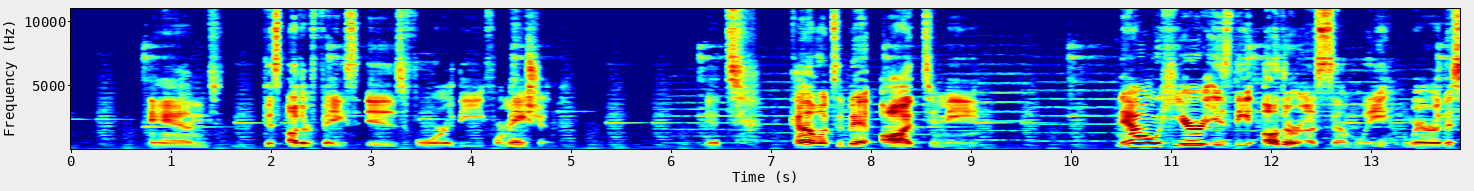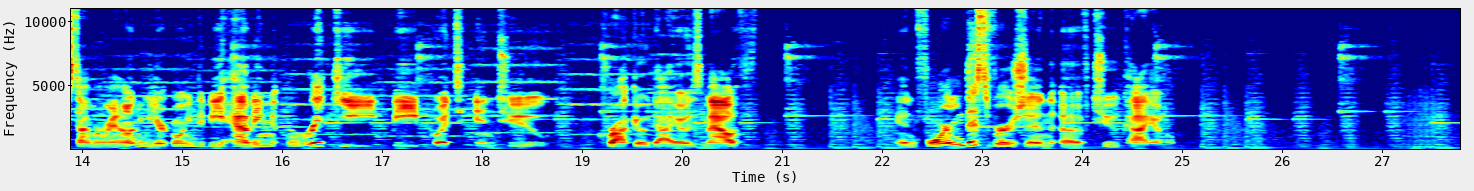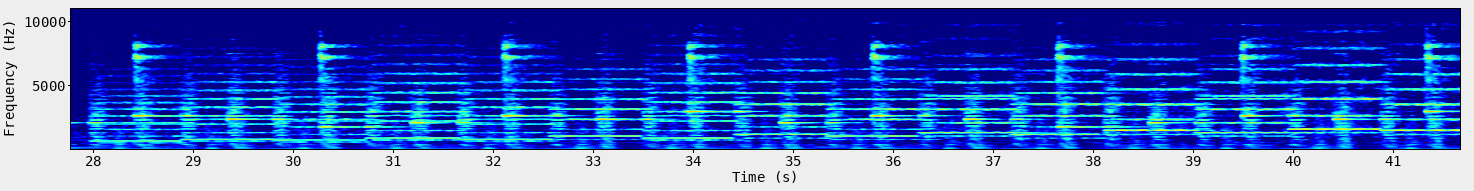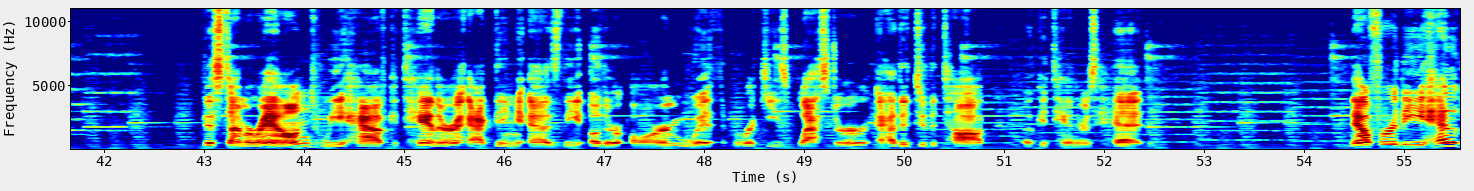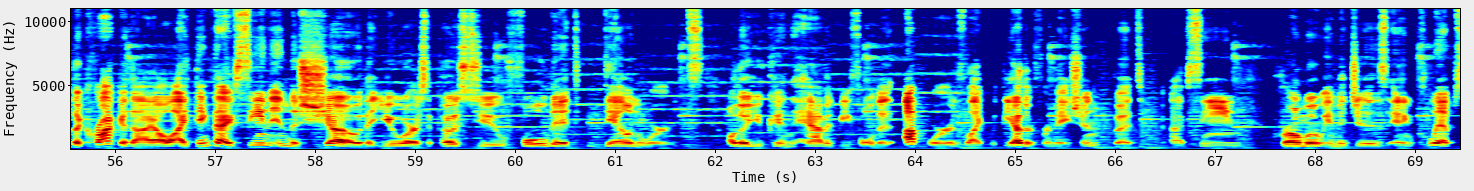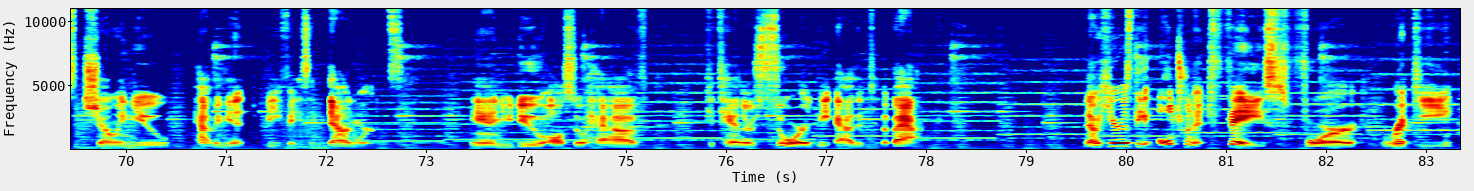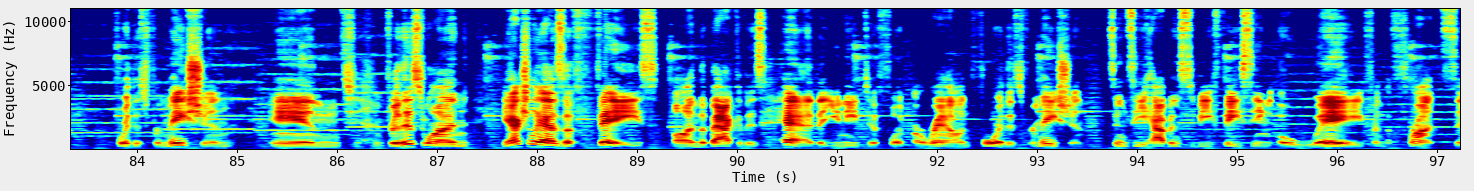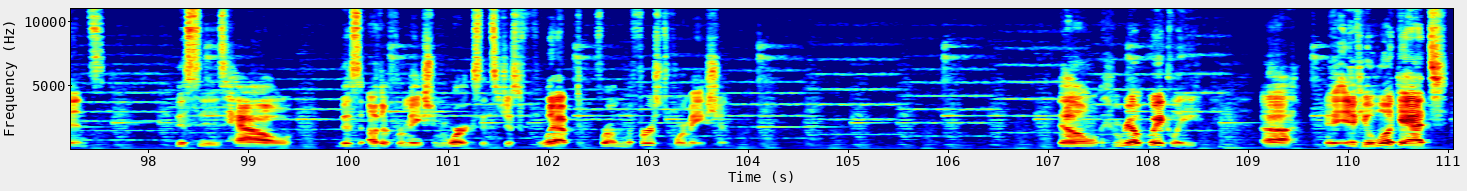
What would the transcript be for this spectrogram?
and this other face is for the formation. It kind of looks a bit odd to me, now here is the other assembly, where this time around we are going to be having Ricky be put into Crocodile's mouth and form this version of Twokai-Oh. This time around, we have Kataner acting as the other arm, with Ricky's blaster added to the top of Kataner's head. Now, for the head of the crocodile, I think that I've seen in the show that you are supposed to fold it downwards. Although you can have it be folded upwards, like with the other formation, but I've seen promo images and clips showing you having it be facing downwards and you do also have Kataner's sword be added to the back. Now here is the alternate face for Ricky for this formation, and for this one, he actually has a face on the back of his head that you need to flip around for this formation, since he happens to be facing away from the front, since this is how this other formation works. It's just flipped from the first formation. Now, real quickly, uh, if you look at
